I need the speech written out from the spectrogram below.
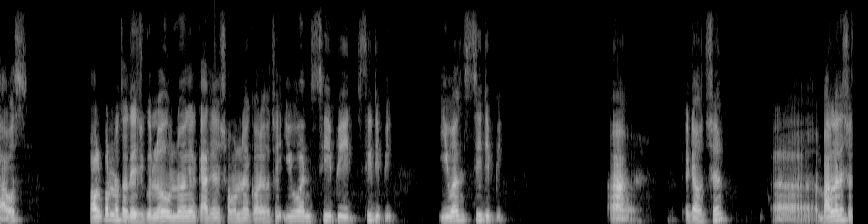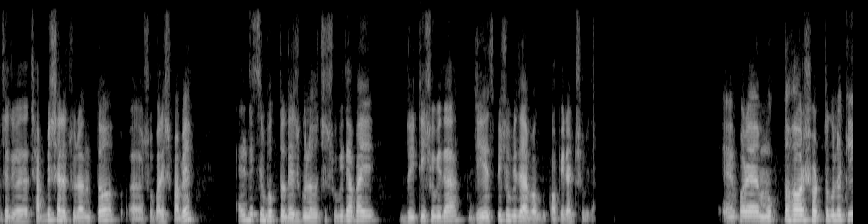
লাওস। স্বল্পোন্নত দেশগুলো উন্নয়নের কাজে সমন্বয় করে হচ্ছে ইউএনসিপি সিডিপি ইউএনসিডিপি আর এটা হচ্ছে বাংলাদেশ হচ্ছে দুই সালে চূড়ান্ত সুপারিশ পাবে। এলডিসি ভুক্ত দেশগুলো হচ্ছে সুবিধা পায় দুইটি সুবিধা জিএসপি সুবিধা এবং কপিরাইট সুবিধা। এরপরে মুক্ত হওয়ার শর্তগুলো কি?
